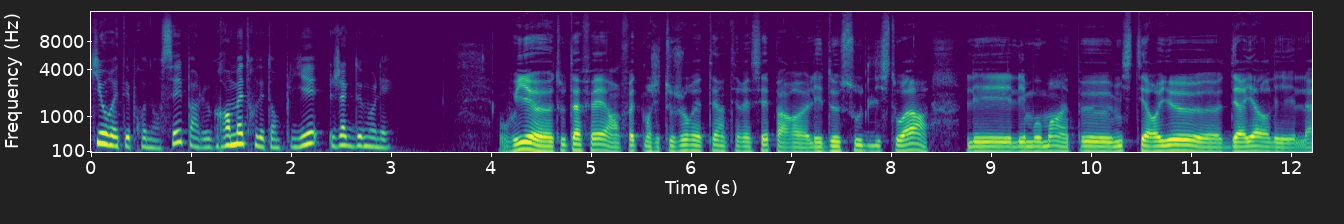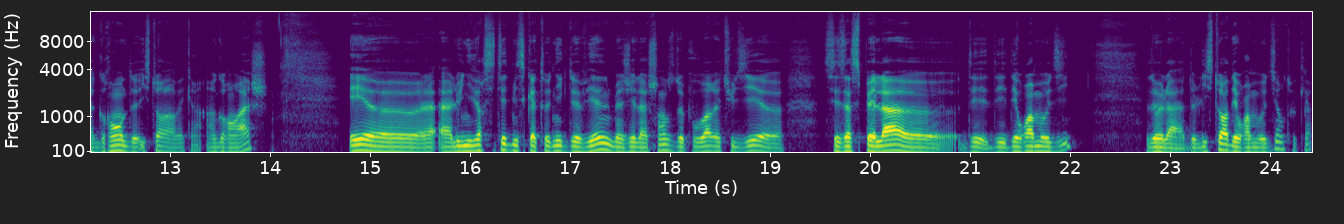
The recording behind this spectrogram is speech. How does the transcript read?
qui aurait été prononcée par le grand maître des Templiers, Jacques de Molay. Oui, euh, tout à fait. En fait, moi, j'ai toujours été intéressé par euh, les dessous de l'histoire, les, moments un peu mystérieux euh, derrière la grande histoire avec un, grand H. Et à l'université de Miskatonic de Vienne, ben, j'ai la chance de pouvoir étudier ces aspects-là des, rois maudits, de l'histoire des rois maudits en tout cas.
